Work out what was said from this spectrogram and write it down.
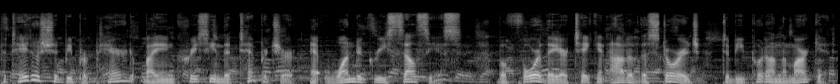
potatoes should be prepared by increasing the temperature at 1 degree Celsius before they are taken out of the storage to be put on the market.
